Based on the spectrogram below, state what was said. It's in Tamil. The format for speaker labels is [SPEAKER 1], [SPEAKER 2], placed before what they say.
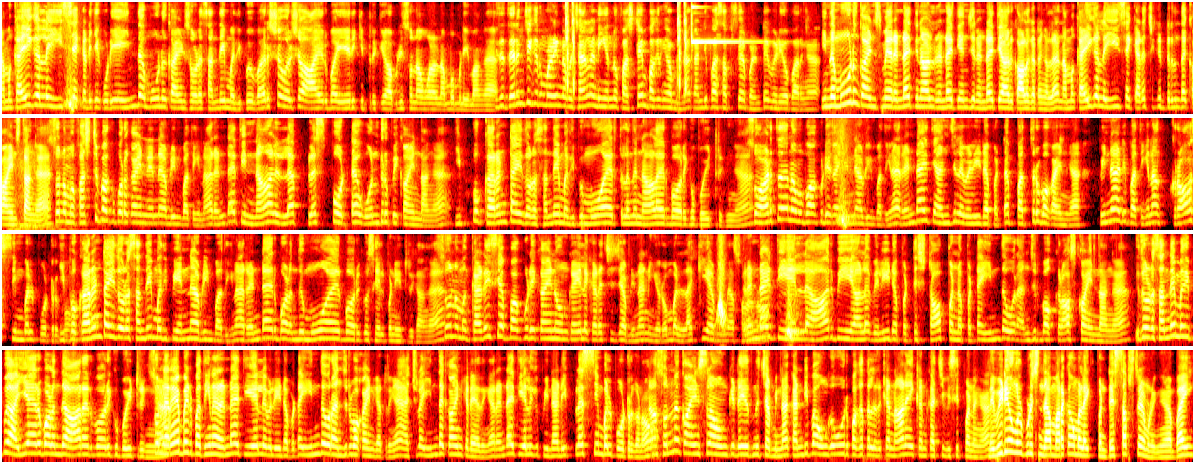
[SPEAKER 1] நம்ம கைகளில் ஈஸியாக கிடைக்கக்கூடிய இந்த மூணு காயின்ஸோட சந்தை மதிப்பு வருஷம் வருஷம் ஆயிரம் ரூபாய் ஏறிக்கிட்டு இருக்கு அப்படின்னு சொன்னா நம்ப முடியுமாங்க? இது தெரிஞ்சுக்கிற முன்னாடி நம்ம சேனலை நீங்க இன்னும் ஃபர்ஸ்ட் டைம் பாக்குறீங்க அப்படின்னா கண்டிப்பா சப்ஸ்கிரைப் பண்ணிட்டு வீடியோ பாருங்க. இந்த மூணு காயின்ஸுமே ரெண்டாயிரத்தி நாலு ரெண்டாயிரத்தி அஞ்சு ரெண்டாயிரத்தி ஆறு காலகட்டங்களில் நம்ம கைகளில் ஈஸியாக கிடைச்சிக்கிட்டு இருந்த காயின்ஸ் தாங்க. ஸோ நம்ம ஃபர்ஸ்ட் பார்க்க போற காயின் என்ன அப்படின்னு பார்த்தீங்கன்னா ரெண்டாயிரத்தி நாலுல பிளஸ் போட்ட ஒன் ருபி காயின் தாங்க. இப்போ கரண்டா இதோட சந்தை மதிப்பு மூவாயிரத்துல இருந்து நாலாயிரம் ரூபாய் வரைக்கும் போயிட்டு இருக்குங்க. ஸோ அடுத்தது நம்ம பார்க்கக்கூடிய காயின் என்ன அப்படின்னு பார்த்தீங்கன்னா ரெண்டாயிரத்தி அஞ்சுல வெளியிடப்பட்ட பத்து ரூபாய் காயினுங்க பின்னாடி பார்த்தீங்கன்னா கிராஸ் சிம்பிள் போட்டிருக்கும். இப்போ கரண்டா இதோட சந்தை மதிப்பு என்ன அப்படின்னு பார்த்தீங்கன்னா ரெண்டாயிரம் ரூபாயில இருந்து மூவாயிரம் ரூபாய் வரைக்கும் சேல் பண்ணிட்டு இருக்காங்க. ஸோ நம்ம கடைசியா பார்க்கக்கூடிய காயின் உங்க கையில கிடைச்சிச்சு அப்படின்னா நீங்க ரொம்ப லக்கி அப்படின்னு தான் ரெண்டாயிரத்தி ஏழுல ஆர்பிஐயால வெளியிடப்பட்டு ஸ்டாப் பண்ணப்பட்ட இந்த ஒரு அஞ்சு ரூபாய் கிராஸ் காயின் தாங்க. இதோட சந்தை மதிப்பு ஐயாயிரம் ரூபாயில இருந்து ஆறாயிரம் ரூபாய் வரைக்கும் போயிட்டு இருக்கு நிறைய பேர் பார்த்தீங்கன்னா ரெண்டாயிரத்தி ஏழுல வெளியிடப்பட்ட இந்த ஒரு அஞ்சு ரூபாய் காயின் கட்டுறீங்க ஆக்சுவலா இந்த காயின் கிடையாதுங்க. ரெண்டாயிரத்தி ஏழுக்கு பின்னாடி பிளஸ் சிம்பிள் போட்டிருக்கணும். நான் சொன்ன காயின்ஸ்லாம் உங்ககிட்ட இருந்துச்சு அப்படின்னா கண்டிப்பா உங்க ஊர் பக்கத்துல இருக்க நாணய கண்காட்சி விசிட் பண்ணுங்க. இந்த வீடியோ உங்களுக்கு பிடிச்சிருந்தா மறக்காம லைக் பண்ணிட்டு சப்ஸ்கிரைப் பண்ணுங்க. பை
